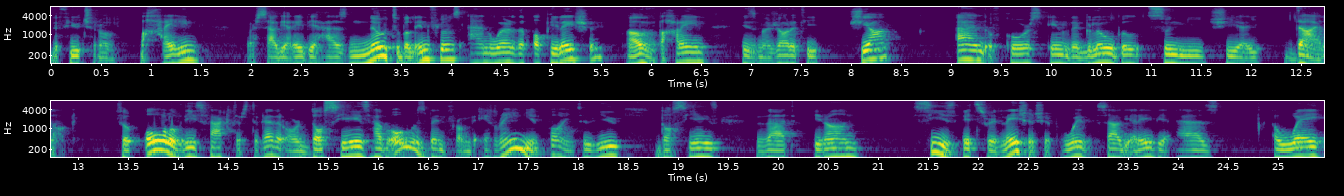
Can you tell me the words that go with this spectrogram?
the future of Bahrain, where Saudi Arabia has notable influence and where the population of Bahrain is majority Shia, and of course in the global Sunni Shia dialogue. So all of these factors together, or dossiers, have always been, from the Iranian point of view, dossiers that Iran sees its relationship with Saudi Arabia as a way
